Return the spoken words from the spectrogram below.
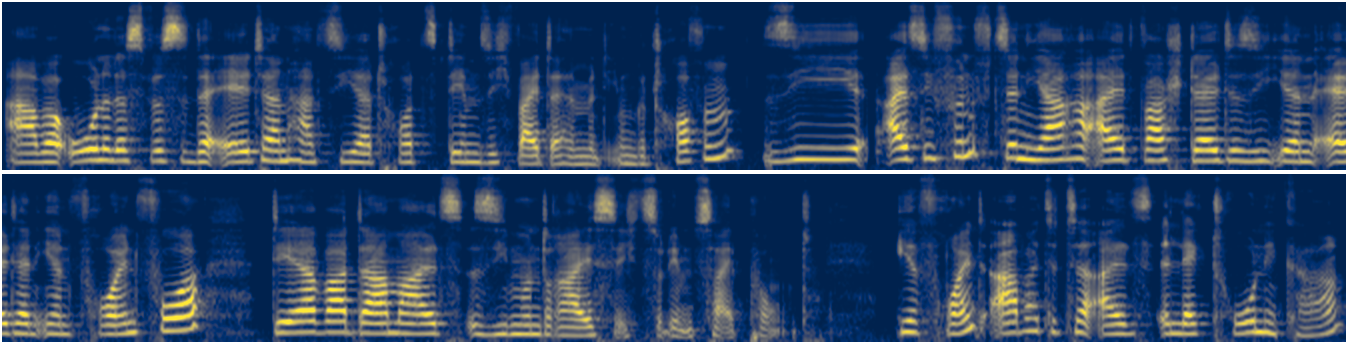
Aber ohne das Wissen der Eltern hat sie ja trotzdem sich weiterhin mit ihm getroffen. Sie, als sie 15 Jahre alt war, stellte sie ihren Eltern ihren Freund vor. Der war damals 37 zu dem Zeitpunkt. Ihr Freund arbeitete als Elektroniker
